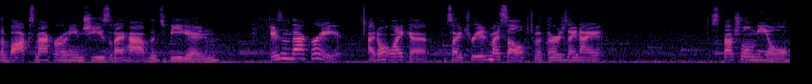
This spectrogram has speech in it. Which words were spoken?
the box macaroni and cheese that I have that's vegan isn't that great. I don't like it. So I treated myself to a Thursday night special meal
